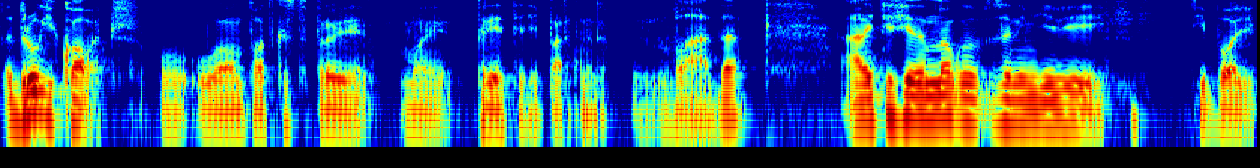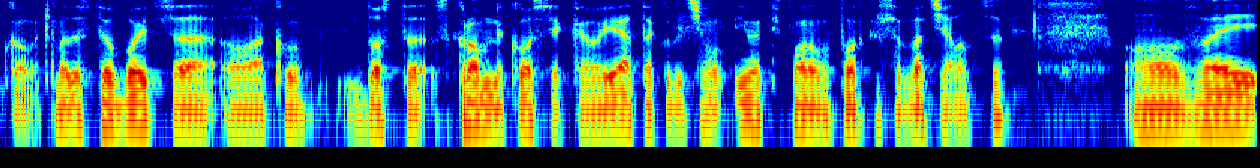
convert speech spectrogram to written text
drugi kovač u, u ovom podcastu, prvi je moj prijatelj i partner Vlada, ali ti si jedan mnogo zanimljiviji i bolji kovač, mada ste obojica ovako dosta skromne kose kao i ja, tako da ćemo imati ponovo podcast sa dva ćelavca. Ovaj,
